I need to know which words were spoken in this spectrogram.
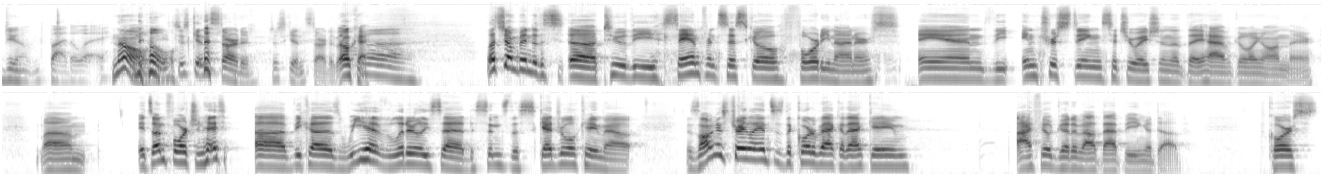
doomed. By the way. No, No. he's just getting started. just getting started. Okay. Uh, Let's jump into the uh, to the San Francisco 49ers and the interesting situation that they have going on there. Um, it's unfortunate uh, because we have literally said since the schedule came out, as long as Trey Lance is the quarterback of that game, I feel good about that being a dub. Of course,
